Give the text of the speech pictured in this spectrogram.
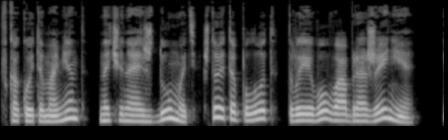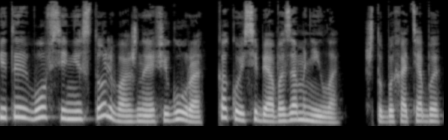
В какой-то момент начинаешь думать, что это плод твоего воображения, и ты вовсе не столь важная фигура, какой себя возомнила, чтобы хотя бы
